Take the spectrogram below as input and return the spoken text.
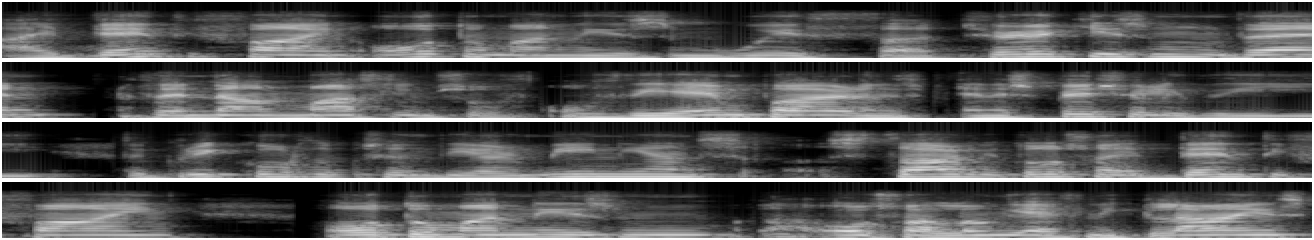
identifying Ottomanism with uh, Turkism, then the non-Muslims of, of the empire, and, and especially the, the Greek Orthodox and the Armenians, started also identifying Ottomanism, also along ethnic lines.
